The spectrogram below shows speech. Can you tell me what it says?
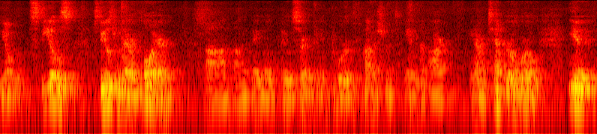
you know, steals steals from their employer, uh, uh, they will they will certainly incur punishment in our in our temporal world. If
